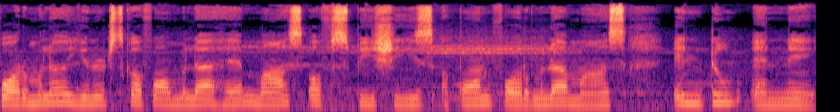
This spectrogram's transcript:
फार्मूला यूनिट्स का फार्मूला है mass of species upon formula mass into N A.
